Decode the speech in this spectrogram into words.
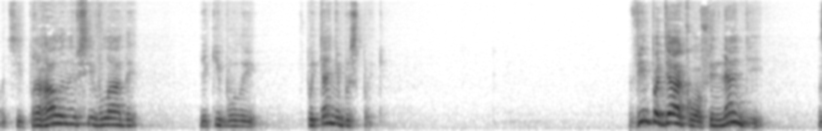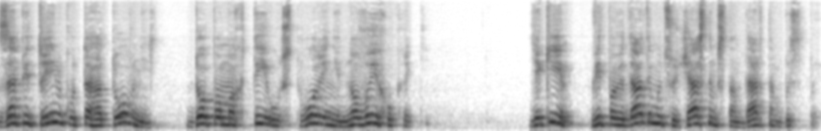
оці прогалини всі влади, які були в питанні безпеки. Він подякував Фінляндії за підтримку та готовність допомогти у створенні нових укриттів, які відповідатимуть сучасним стандартам безпеки.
